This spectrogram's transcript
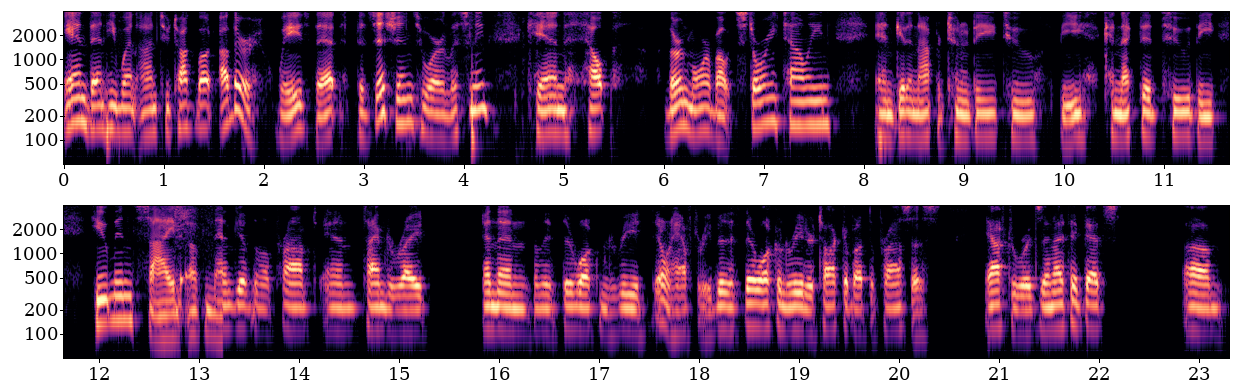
And then he went on to talk about other ways that physicians who are listening can help learn more about storytelling and get an opportunity to be connected to the human side of medicine. And give them a prompt and time to write. And then they're welcome to read. They don't have to read, but if they're welcome to read or talk about the process afterwards. And I think that's um,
